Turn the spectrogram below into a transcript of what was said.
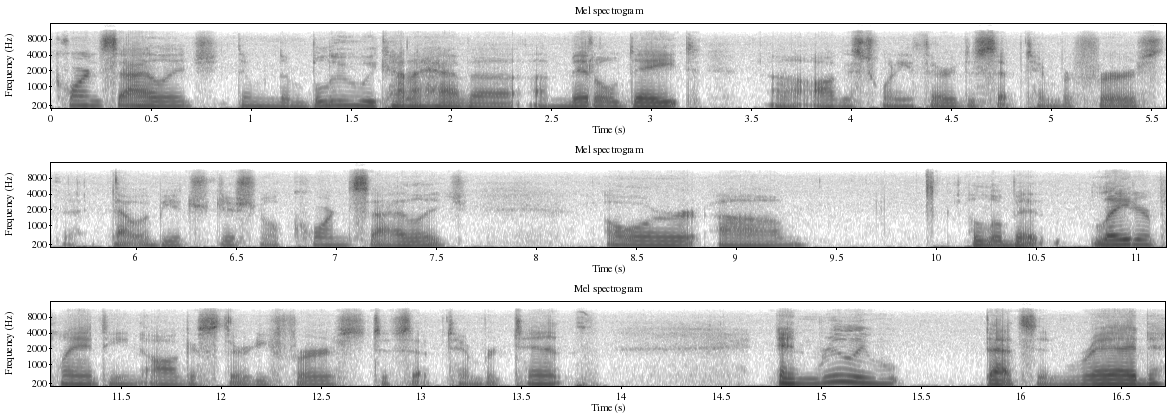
corn silage. Then the blue we kind of have a, a middle date uh, August 23rd to September 1st. That would be a traditional corn silage. Or um, a little bit later planting, August 31st to September 10th. And really, that's in red.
